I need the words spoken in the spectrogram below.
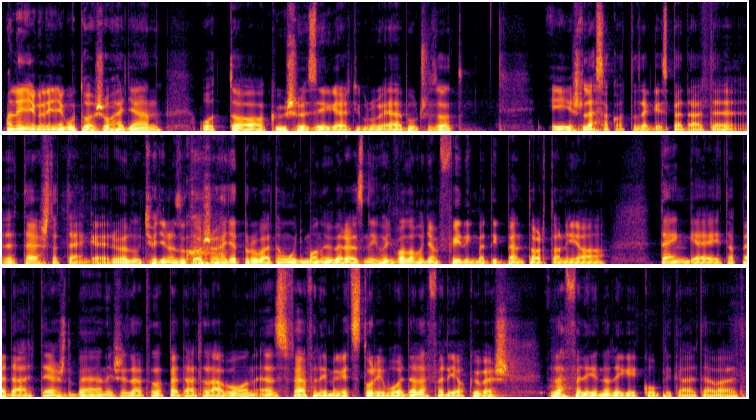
A lényeg a lényeg, utolsó hegyen ott a külső zégergyúrú elbúcsúzott, és leszakadt az egész pedál test a tengelyről, úgyhogy én az utolsó hegyet próbáltam úgy manőverezni, hogy valahogyan félig meddig bent tartani a tengelyt a pedál testben, és ezáltal a pedált a lábon. Ez felfelé meg egy sztori volt, de lefelé a köves lefelé eléggé komplikáltá vált.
